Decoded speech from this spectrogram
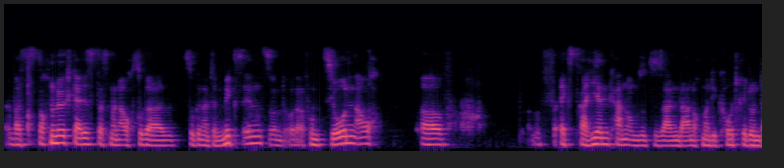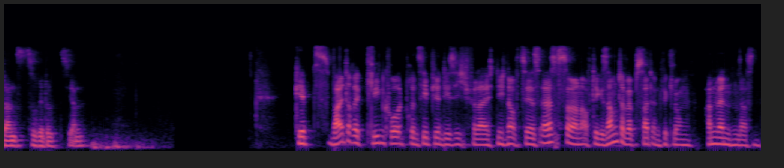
was doch eine Möglichkeit ist, dass man auch sogar sogenannte Mix-Ins und oder Funktionen auch äh, extrahieren kann, um sozusagen da nochmal die Code-Redundanz zu reduzieren. Gibt es weitere Clean Code-Prinzipien, die sich vielleicht nicht nur auf CSS, sondern auf die gesamte Website-Entwicklung anwenden lassen?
